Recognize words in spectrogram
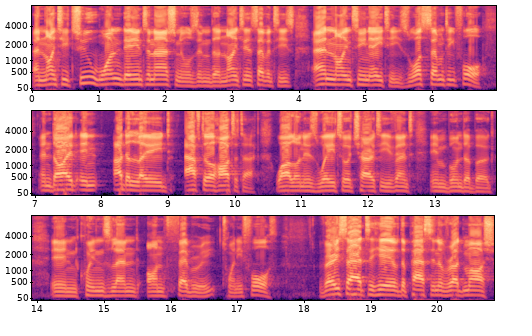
and 92 one-day internationals in the 1970s and 1980s, was 74 and died in Adelaide after a heart attack while on his way to a charity event in Bundaberg in Queensland on February 24th. Very sad to hear of the passing of Rod Marsh,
